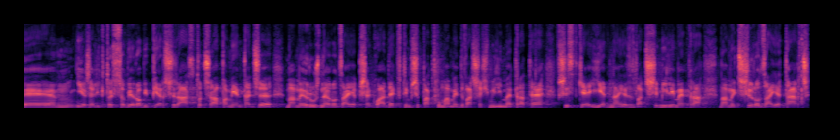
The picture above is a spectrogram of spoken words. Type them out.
e, jeżeli ktoś sobie robi pierwszy raz, to trzeba pamiętać, że mamy różne rodzaje przekładek. W tym przypadku mamy 2,6 mm te wszystkie. Jedna jest 2,3 mm. Mamy trzy rodzaje tarcz.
